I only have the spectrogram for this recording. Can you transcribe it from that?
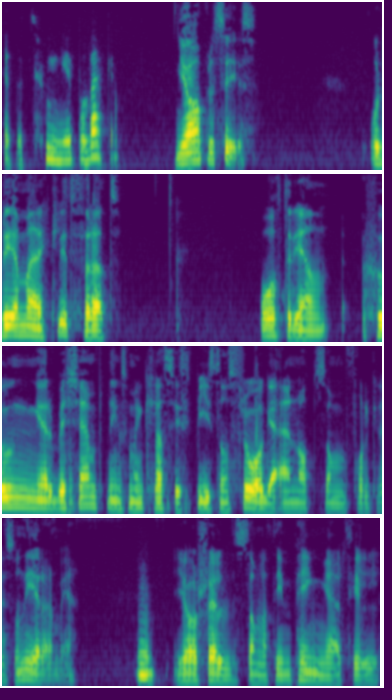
köttets hungerpåverkan. Ja, precis. Och det är märkligt för att återigen, hungerbekämpning som en klassisk biståndsfråga är något som folk resonerar med. Mm. Jag har själv samlat in pengar till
